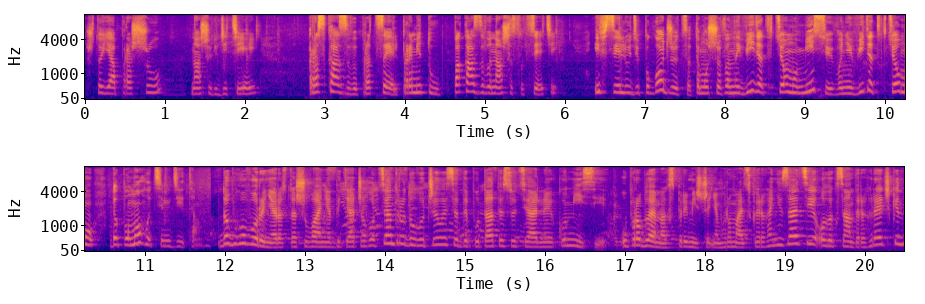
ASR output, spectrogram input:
что я прошу наших детей, рассказываю про цель, про мету, показываю наші соцсети. і всі люди погоджуються, тому що вони бачать в цьому місію, вони бачать в цьому допомогу цим дітям. До обговорення розташування дитячого центру долучилися депутати соціальної комісії. У проблемах з приміщенням громадської організації Олександр Гречкін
